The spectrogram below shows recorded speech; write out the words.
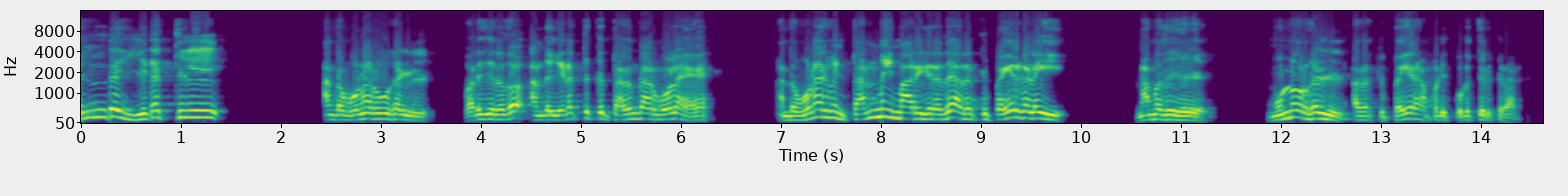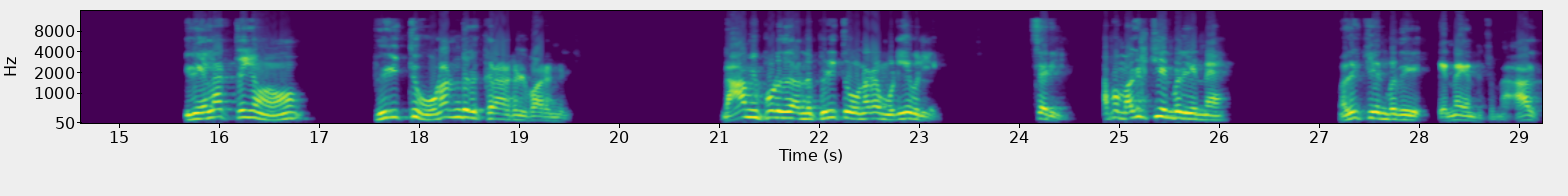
எந்த இடத்தில் அந்த உணர்வுகள் வருகிறதோ அந்த இடத்துக்கு தகுந்தார் போல அந்த உணர்வின் தன்மை மாறுகிறது. அதற்கு பெயர்களை நமது முன்னோர்கள் அதற்கு பெயர் அப்படி கொடுத்திருக்கிறார்கள். இது எல்லாத்தையும் பிரித்து உணர்ந்திருக்கிறார்கள் பாருங்கள். நாம் இப்பொழுது அந்த பிரித்து உணர முடியவில்லை. சரி அப்ப மகிழ்ச்சி என்பது என்ன? மகிழ்ச்சி என்பது என்ன என்று சொன்னால்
